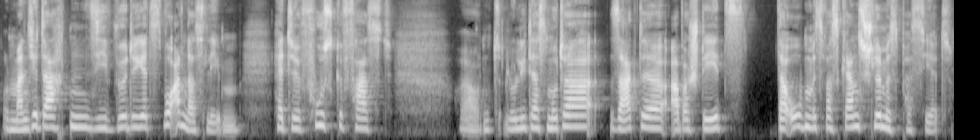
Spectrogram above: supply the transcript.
und manche dachten, sie würde jetzt woanders leben, hätte Fuß gefasst. Ja, und Lolitas Mutter sagte aber stets, da oben ist was ganz Schlimmes passiert.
